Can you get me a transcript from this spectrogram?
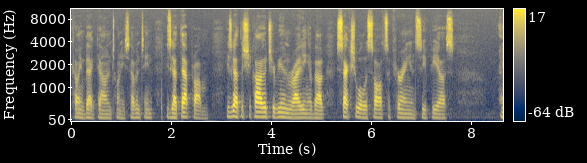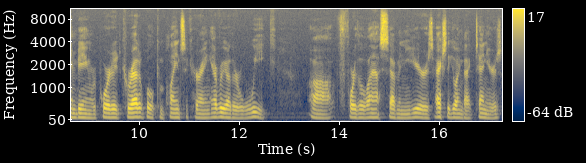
coming back down in 2017. He's got that problem. He's got the Chicago Tribune writing about sexual assaults occurring in CPS and being reported, credible complaints occurring every other week uh, for the last seven years, actually going back 10 years,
